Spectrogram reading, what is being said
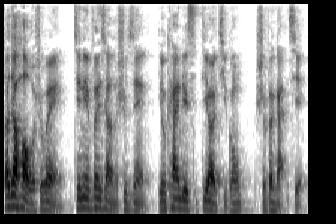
大家好，我是魏。今天分享的事件由 Candice 第二提供，十分感谢。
